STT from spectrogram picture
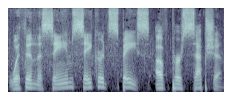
within the same sacred space of perception.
